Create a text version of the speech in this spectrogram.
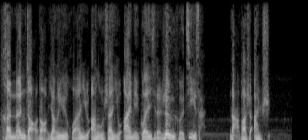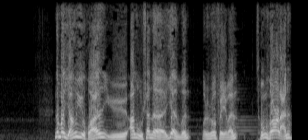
很难找到杨玉环与安禄山有暧昧关系的任何记载，哪怕是暗示。那么杨玉环与安禄山的艳闻或者说绯闻从何而来呢？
